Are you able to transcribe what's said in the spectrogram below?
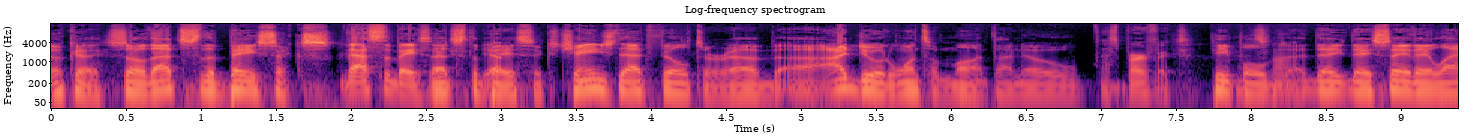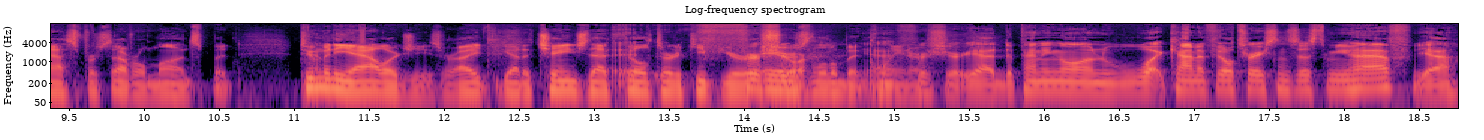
Okay. So that's the basics. That's the basics. That's the yep. basics. Change that filter. Uh, I do it once a month. I know That's perfect. People they they say they last for several months, but too many allergies, right? You got to change that uh, filter to keep your for airs sure. a little bit yeah, cleaner. For sure, yeah. Depending on what kind of filtration system you have, yeah,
